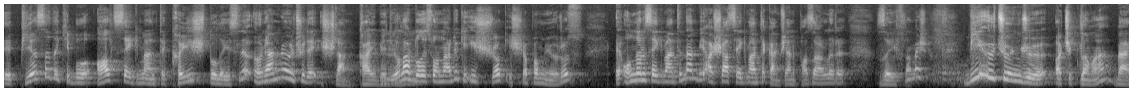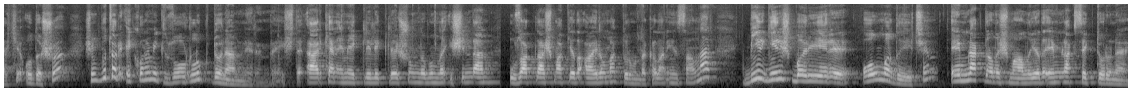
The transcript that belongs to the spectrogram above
e, piyasadaki bu alt segmente kayış dolayısıyla önemli ölçüde işlem kaybediyorlar. Dolayısıyla onlar diyor ki iş yok, iş yapamıyoruz. E, onların segmentinden bir aşağı segmente kaymış. Yani pazarları zayıflamış. Bir üçüncü açıklama belki o da şu. Şimdi bu tür ekonomik zorluk dönemlerinde işte erken emeklilikle şunla bunla işinden uzaklaşmak ya da ayrılmak durumunda kalan insanlar bir giriş bariyeri olmadığı için emlak danışmanlığı ya da emlak sektörüne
